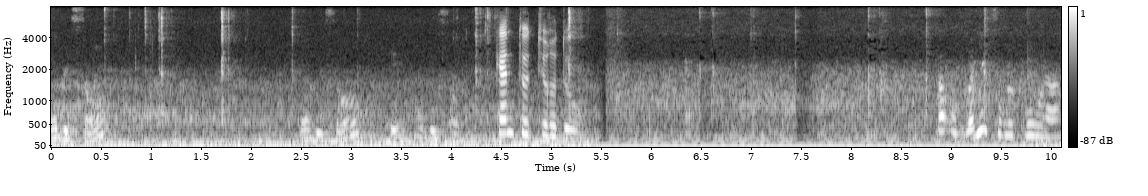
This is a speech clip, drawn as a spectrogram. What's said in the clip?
on descend, on descend et on descend. Canto Turdo. Ah, on voyait sur le pont là.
